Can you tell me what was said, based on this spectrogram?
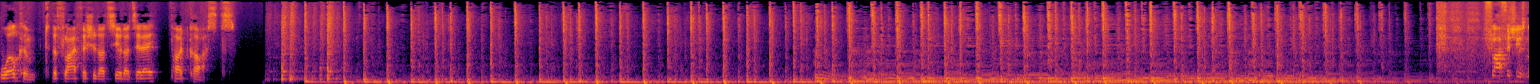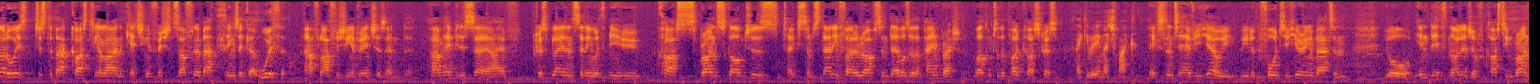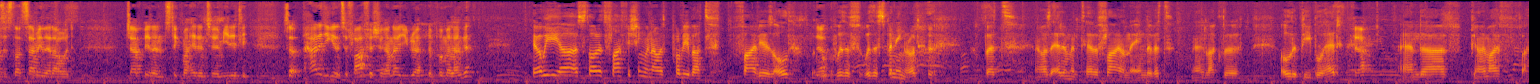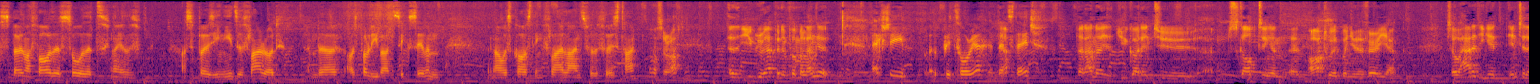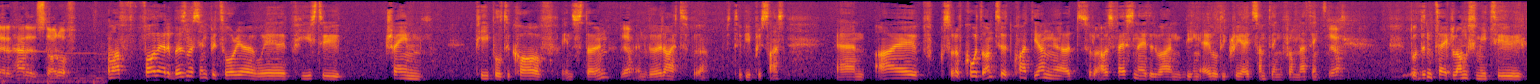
Welcome to the flyfisher.co.za podcasts. fly fishing is not always just about casting a line and catching a fish. It's often about things that go with it, our fly fishing adventures. And uh, I'm happy to say I have Chris Bladen sitting with me who casts bronze sculptures, takes some stunning photographs, and dabbles with a paintbrush. Welcome to the podcast, Chris. Thank you very much, Mike. Excellent to have you here. We, we look forward to hearing about and your in depth knowledge of casting bronze. It's not something that I would jump in and stick my head into immediately. So, how did you get into fly fishing? I know you grew up in Mpumalanga. Yeah, we uh, started fly fishing when I was probably about five years old Yeah. with a with a spinning rod, but I was adamant to have a fly on the end of it, know, like the older people had. Yeah. And uh, you know, my I suppose my father saw that you know, I suppose he needs a fly rod, and uh, I was probably about six, seven when I was casting fly lines for the first time. That's all right. Uh, you grew up in Mpumalanga, Actually, uh, Pretoria at that Yeah. stage. But I know that you got into uh, sculpting and, and artwork when you were very young. So, how did you get into that and how did it start off? My father had a business in Pretoria where he used to train people to carve in stone, Yeah. in verdite, uh, to be precise. And I sort of caught onto it quite young. Uh, sort of, I was fascinated by being able to create something from nothing. Yeah. It didn't take long for me to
